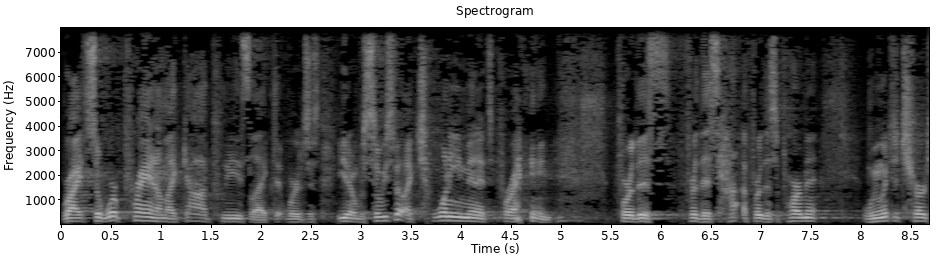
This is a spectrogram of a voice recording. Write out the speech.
right? So we're praying. I'm like, God, please, like that we're just, you know, so we spent like 20 minutes praying for this, for this, for this apartment. We went to church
